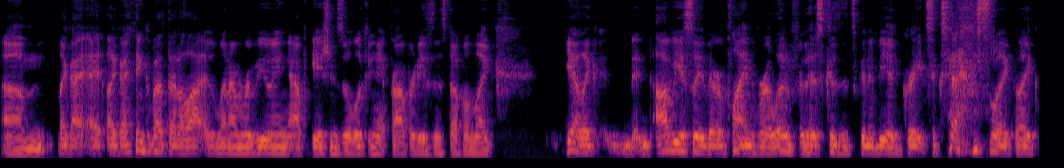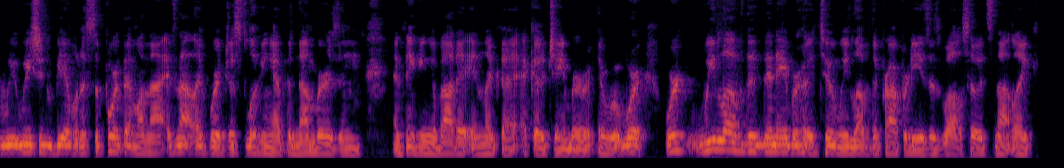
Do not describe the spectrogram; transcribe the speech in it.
Um, like I, I like I think about that a lot when I'm reviewing applications and looking at properties and stuff. I'm like, yeah, like obviously they're applying for a loan for this because it's going to be a great success. like, like we, we should be able to support them on that. It's not like we're just looking at the numbers and, and thinking about it in like an echo chamber. We're, we're, we love the, the neighborhood too, and we love the properties as well. So it's not like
